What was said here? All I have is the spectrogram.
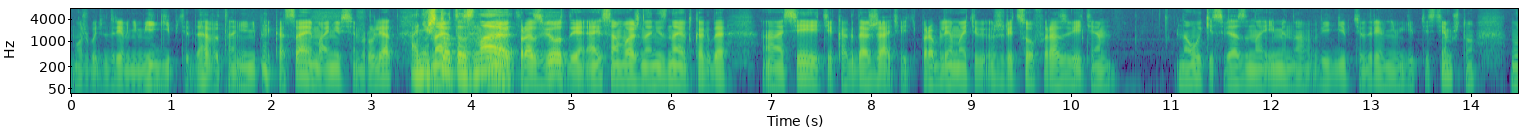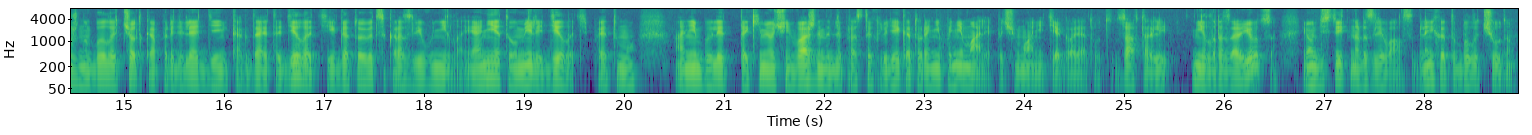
может быть, в Древнем Египте, да, вот они неприкасаемы, они всем рулят. Они что-то знают. Знают про звезды, а и самое важное, они знают, когда сеять и когда жать. Ведь проблема этих жрецов и развития науки связана именно в Египте, в Древнем Египте с тем, что нужно было четко определять день, когда это делать, и готовиться к разливу Нила. И они это умели делать, поэтому они были такими очень важными для простых людей, которые не понимали, почему они те говорят, вот завтра Нил разольется, и он действительно разливался. Для них это было чудом.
